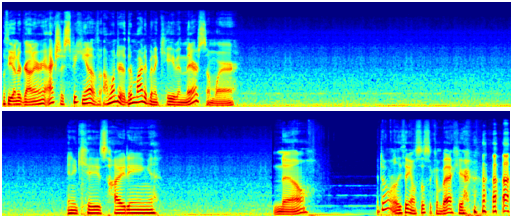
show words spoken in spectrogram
With the underground area? Actually, speaking of, I wonder, there might have been a cave in there somewhere. Any caves hiding? No. I don't really think I'm supposed to come back here.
